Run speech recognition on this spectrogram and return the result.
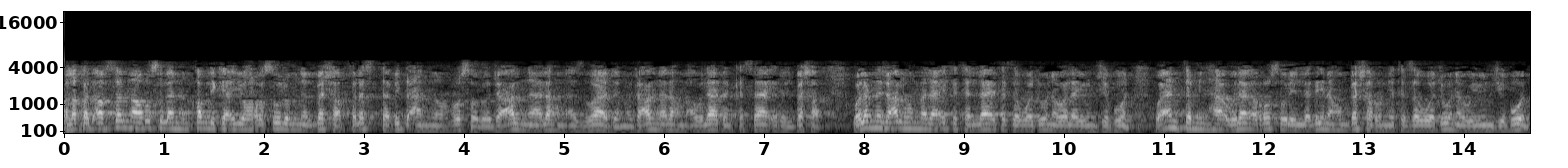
ولقد أرسلنا رسلا من قبلك أيها الرسول من البشر فلست بدعا من الرسل وجعلنا لهم أزواجا وجعلنا لهم أولادا كسائر البشر ولم نجعلهم ملائكة لا يتزوجون ولا ينجبون وأنت من هؤلاء الرسل الذين هم بشر يتزوجون وينجبون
